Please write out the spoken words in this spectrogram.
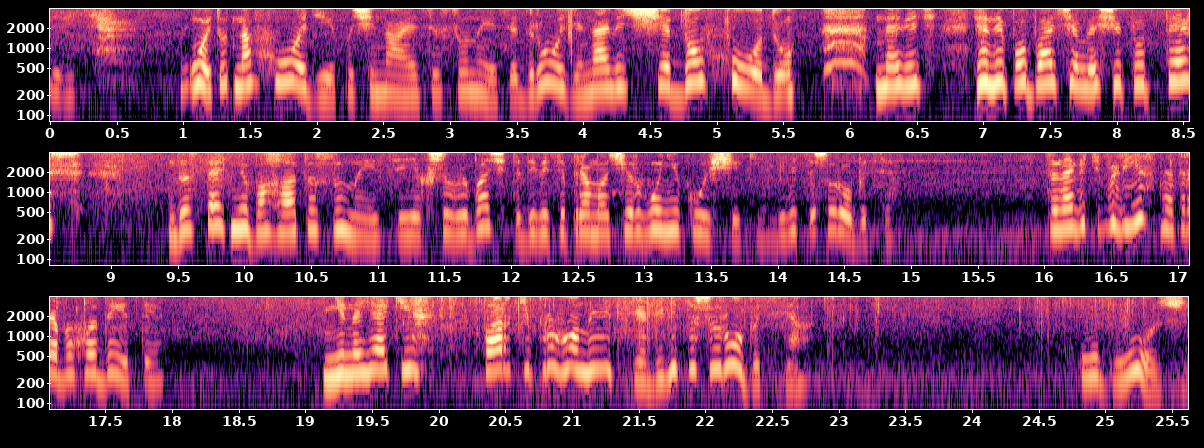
Дивіться. Ой, тут на вході починається суниця. Друзі, навіть ще до входу. Навіть я не побачила, що тут теж достатньо багато суниці. Якщо ви бачите, дивіться, прямо червоні кущики. Дивіться, що робиться. Це навіть в ліс не треба ходити. Ні на які парки прогониці. Дивіться, що робиться. О Боже.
